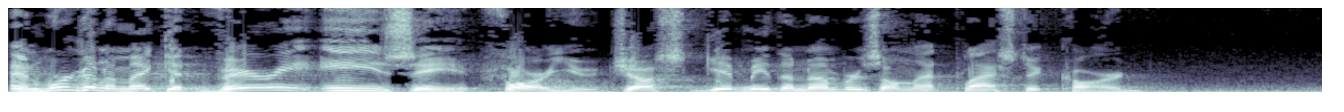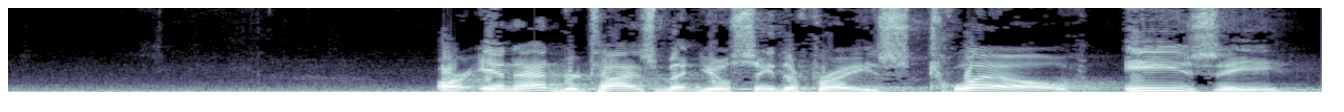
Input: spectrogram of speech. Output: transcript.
And we're going to make it very easy for you. Just give me the numbers on that plastic card. Or in advertisement, you'll see the phrase 12 easy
